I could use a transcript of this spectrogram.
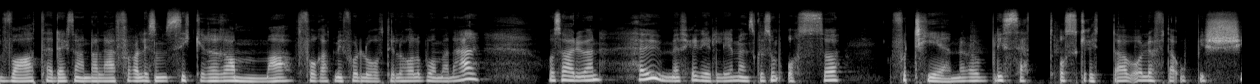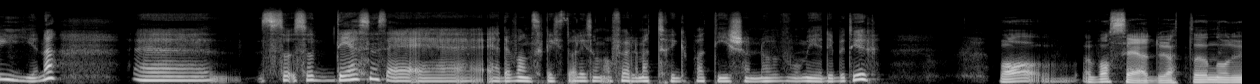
hva TEDx Arendal er, for å liksom sikre ramma for at vi får lov til å holde på med det her. Og så er det jo en haug med frivillige mennesker som også fortjener å bli sett og skrytt av og løfta opp i skyene. Eh, så, så, det syns jeg er, er, det vanskeligste, å, liksom, å føle meg trygg på at de skjønner hvor mye de betyr. Hva, hva ser du etter når du,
